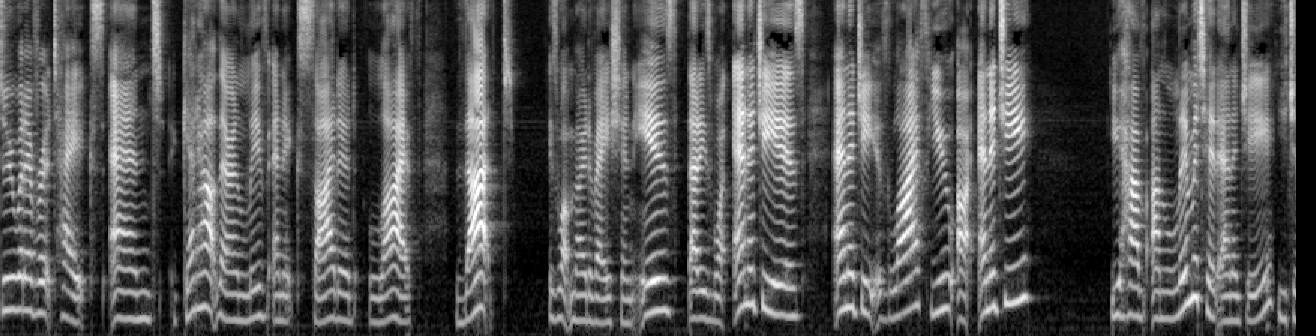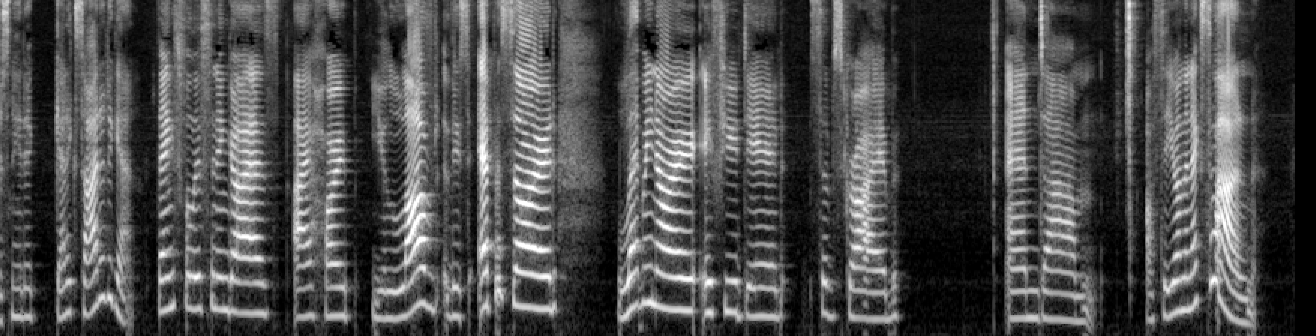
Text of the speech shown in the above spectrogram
Do whatever it takes and get out there and live an excited life. That is what motivation is. That is what energy is. Energy is life. You are energy. You have unlimited energy. You just need to get excited again. Thanks for listening, guys. I hope you loved this episode. Let me know if you did. Subscribe. And um, I'll see you on the next one.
